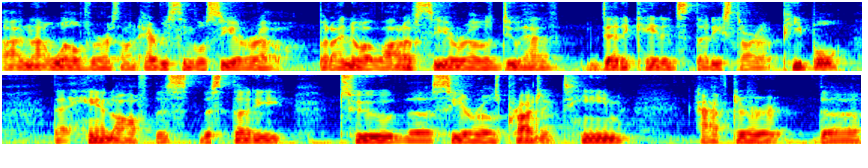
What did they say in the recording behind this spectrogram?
I'm not well versed on every single CRO, but I know a lot of CROs do have dedicated study startup people that hand off this the study to the CRO's project team after the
